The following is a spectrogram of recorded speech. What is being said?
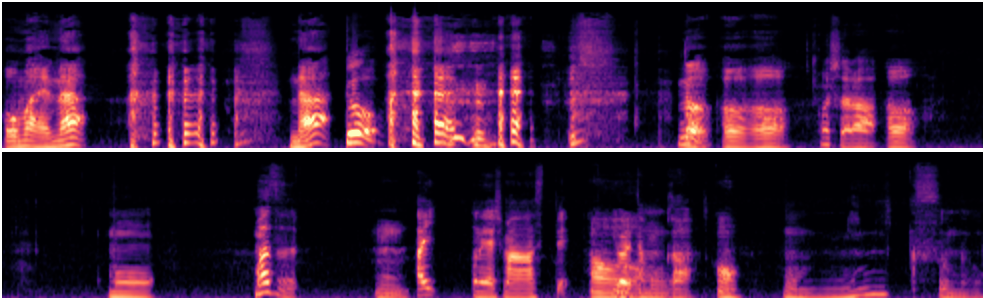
お前な。お前な。な。どう？な、おおおそしたら、おもう、まず、うん。はい、お願いしますって言われたもんが、おもう耳クソの、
